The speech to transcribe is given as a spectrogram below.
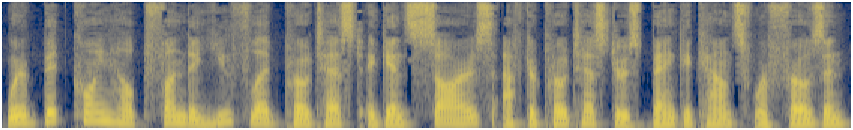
where Bitcoin helped fund a youth-led protest against SARS after protesters' bank accounts were frozen.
